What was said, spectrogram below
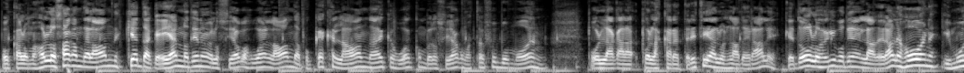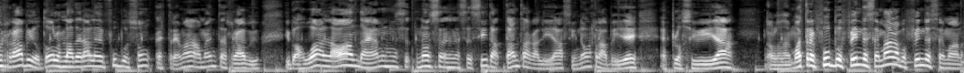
porque a lo mejor lo sacan de la banda izquierda, que ya no tiene velocidad para jugar en la banda, porque es que en la banda hay que jugar con velocidad, como está el fútbol moderno, por, la, por las características de los laterales, que todos los equipos tienen laterales jóvenes y muy rápidos, todos los laterales del fútbol son extremadamente rápidos, y para jugar en la banda ya no, no se necesita tanta calidad, sino rapidez, explosividad, nos lo demuestra el fútbol fin de semana por fin de semana.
